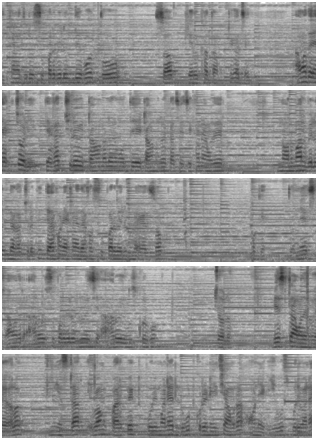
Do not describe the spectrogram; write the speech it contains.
এখানে দুটো সুপার বেলুন দেবো, তো সব খেল খাতাম। ঠিক আছে? আমাদের অ্যাকচুয়ালি দেখাচ্ছিল ওই টাউন হলের মধ্যে টাউন হলের কাছে, যেখানে আমাদের নর্মাল বেলুন দেখাচ্ছিল, কিন্তু এখন এখানে দেখো সুপার বেলুন হয়ে গেছে সব। ওকে তো নেক্সট আমাদের আরও সুপার বেলুন রয়েছে আরও ইউজ করব। চলো বেস্টটা আমাদের হয়ে গেল। তিন স্টার এবং পারফেক্ট পরিমাণে লুট করে নিয়েছি আমরা অনেক হিউজ পরিমাণে।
